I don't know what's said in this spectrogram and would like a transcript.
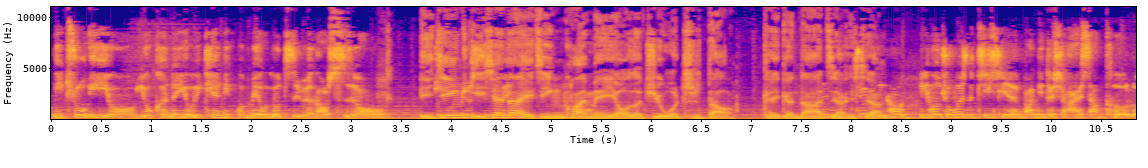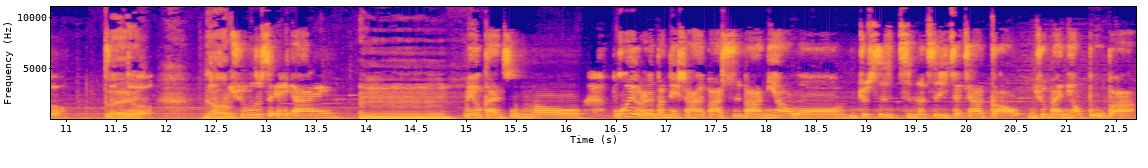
你注意哦，有可能有一天你会没有幼稚园老师哦。已经，你现在已经快没有了，据我知道。可以跟大家讲一下，以后以后就会是机器人帮你的小孩上课了，对的，然后全部都是 AI，嗯嗯嗯，没有感情哦，不会有人帮你小孩拔屎拔尿哦，你就是只能自己在家搞，你就买尿布吧，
